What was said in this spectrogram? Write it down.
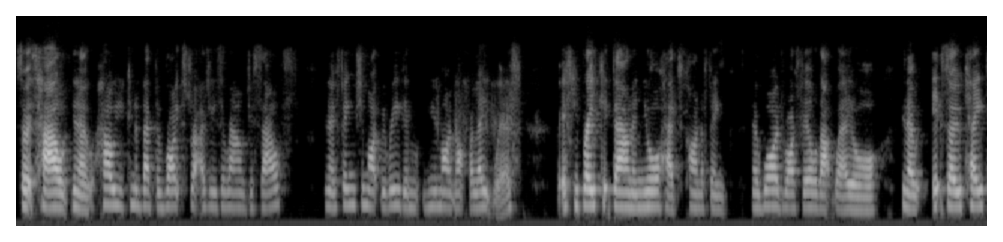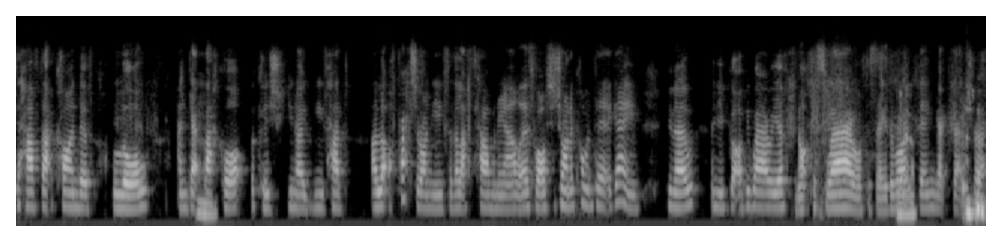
So it's how you know how you can embed the right strategies around yourself. You know things you might be reading you might not relate with. But if you break it down in your head to kind of think you know why do i feel that way? Or you know it's okay to have that kind of lull and get mm. back up because you know you've had a lot of pressure on you for the last how many hours whilst you're trying to commentate a game you know, and you've got to be wary of not to swear or to say the right yeah. thing, etc.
